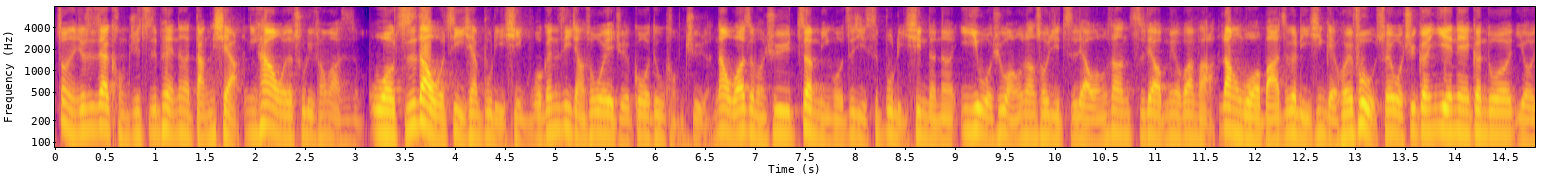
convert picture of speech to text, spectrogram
重点就是在恐惧支配那个当下，你看我的处理方法是什么？我知道我自己现在不理性，我跟自己讲说，我也觉得过度恐惧了。那我要怎么去证明我自己是不理性的呢？一，我去网络上收集资料，网络上资料没有办法让我把这个理性给恢复，所以我去跟业内更多有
